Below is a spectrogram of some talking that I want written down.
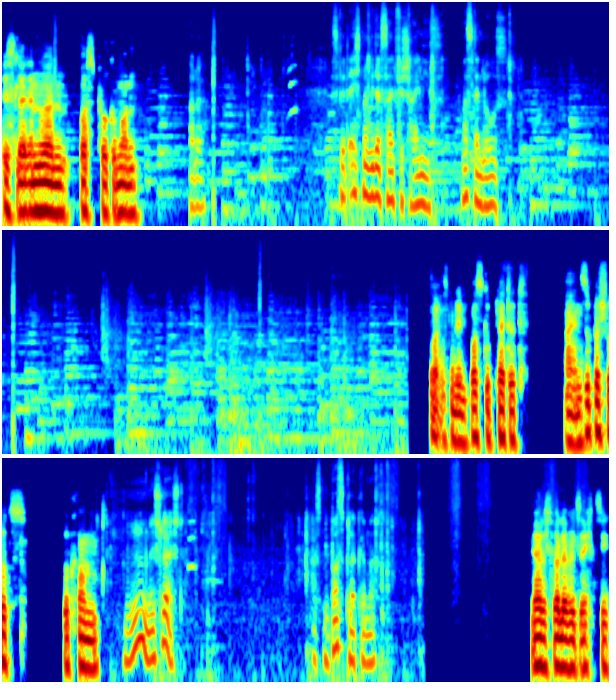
ist leider nur ein Boss-Pokémon. Schade. Es wird echt mal wieder Zeit für Shinies. Was denn los? So, erstmal den Boss geplättet. Einen Superschutz bekommen. Hm, nicht schlecht. Hast einen Boss platt gemacht. Ja, das war Level 60.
